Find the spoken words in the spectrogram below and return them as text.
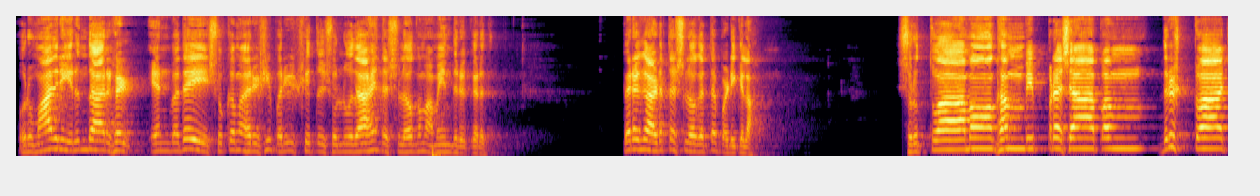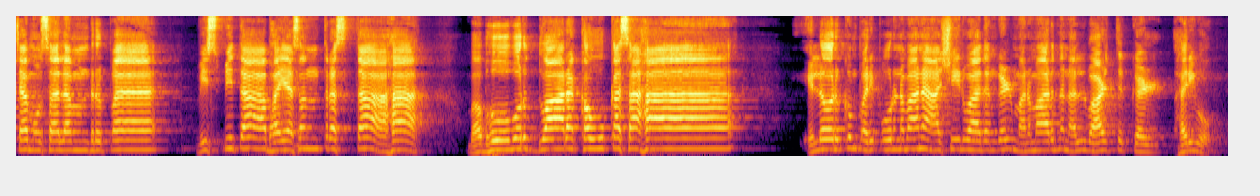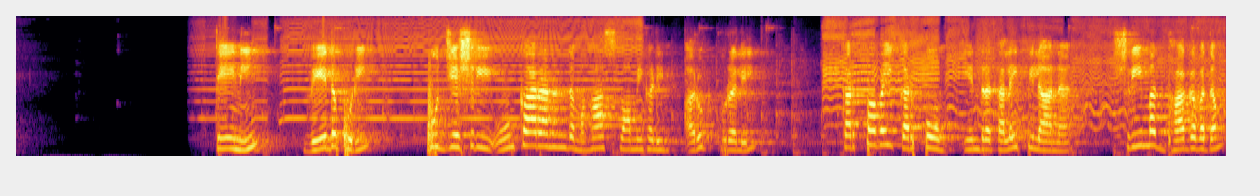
ஒரு மாதிரி இருந்தார்கள் என்பதை சுக மகரிஷி பரீட்சித்து சொல்வதாக இந்த ஸ்லோகம் அமைந்திருக்கிறது. பிறகு அடுத்த ஸ்லோகத்தை படிக்கலாம். ஸ்ருத்வா மோகம் விப்ரசாபம் திருஷ்டுவா ச முசலம் நிருப விஸ்மிதா பயசந்திரஸ்தாக பபூவுர்துவார எல்லோருக்கும் பரிபூர்ணமான ஆசீர்வாதங்கள் மனமார்ந்த நல்வாழ்த்துக்கள். ஹரிவோம் தேனி வேதபுரி பூஜ்ய ஸ்ரீ ஓங்காரானந்த மகாஸ்வாமிகளின் அருப்புரலில் கற்பவை கற்போம் என்ற தலைப்பிலான ஸ்ரீமத் பாகவதம்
